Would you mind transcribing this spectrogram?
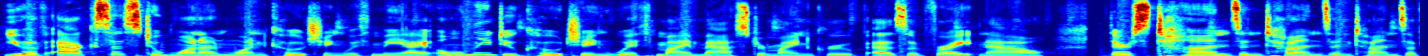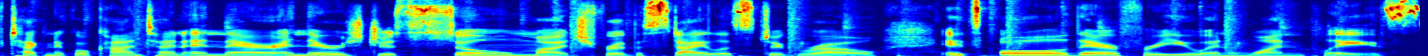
You have access to one on one coaching with me. I only do coaching with my mastermind group as of right now. There's tons and tons and tons of technical content in there, and there's just so much for the stylist to grow. It's all there for you in one place.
